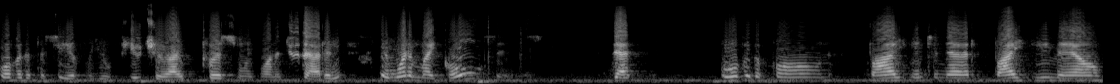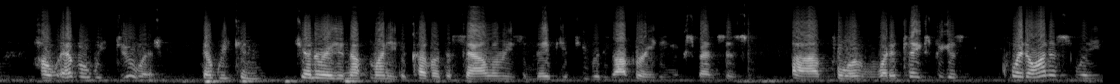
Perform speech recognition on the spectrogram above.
over the foreseeable future, I personally want to do that. And, and one of my goals is that over the phone, by internet, by email, however we do it, that we can generate enough money to cover the salaries and maybe a few of the operating expenses uh, for what it takes. Because, quite honestly,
